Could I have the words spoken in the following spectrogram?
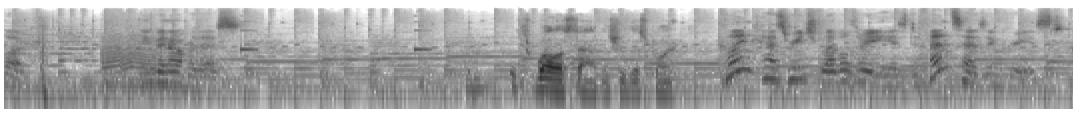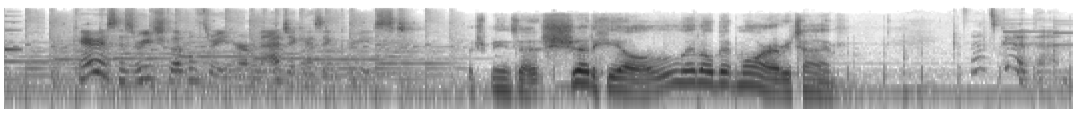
Look, we've been over this. It's well established at this point. Clink has reached level 3, his defense has increased. Kaeris has reached level 3, her magic has increased. Which means that it should heal a little bit more every time. That's good then.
